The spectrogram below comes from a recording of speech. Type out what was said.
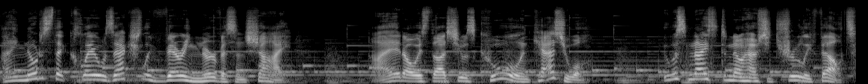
I noticed that Claire was actually very nervous and shy. I had always thought she was cool and casual. It was nice to know how she truly felt,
